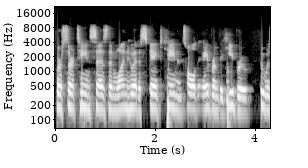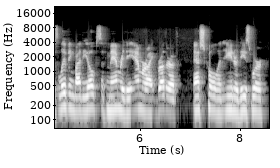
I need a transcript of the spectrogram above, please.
Verse 13 says Then one who had escaped came and told Abram the Hebrew, who was living by the oaks of Mamre, the Amorite, brother of Eshcol and Aner. These were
